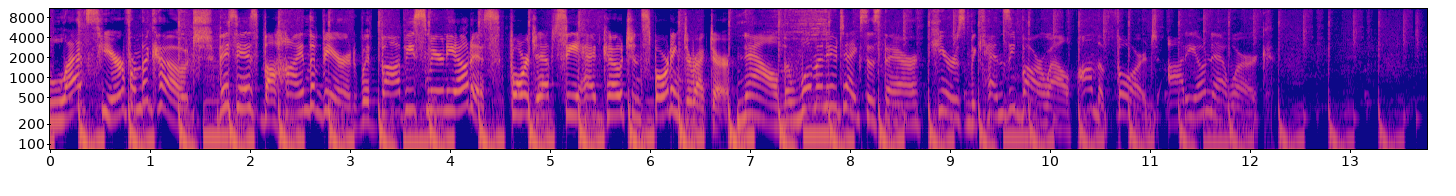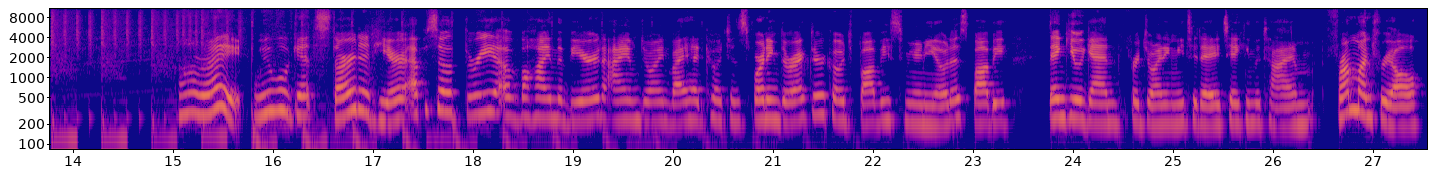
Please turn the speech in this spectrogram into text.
Let's hear from the coach. This is Behind the Beard with Bobby Smyrniotis, Forge FC head coach and sporting director. Now, the woman who takes us there, here's Mackenzie Barwell on the Forge Audio Network. All right, we will get started here. Episode three of Behind the Beard. I am joined by head coach and sporting director, Coach Bobby Smyrniotis. Bobby, thank you again for joining me today, taking the time from Montreal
